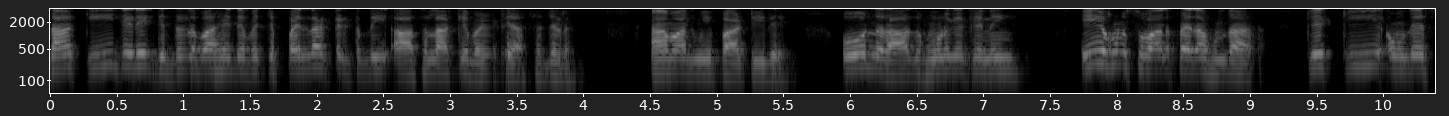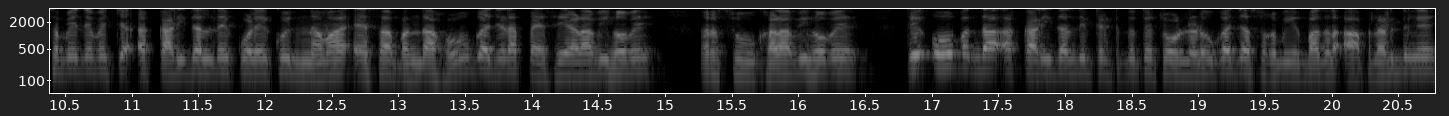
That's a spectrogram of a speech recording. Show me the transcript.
ਤਾਂ ਕੀ ਜਿਹੜੇ ਗਿੱਦੜਬਾਹੇ ਦੇ ਵਿੱਚ ਪਹਿਲਾਂ ਟਿਕਟ ਦੀ ਆਸ ਲਾ ਕੇ ਬੈਠੇ ਆ ਸੱਜਣ, ਆਮ ਆਦਮੀ ਪਾਰਟੀ ਦੇ, ਉਹ ਨਾਰਾਜ਼ ਹੋਣਗੇ ਕਿ ਨਹੀਂ? ਇਹ ਹੁਣ ਸਵਾਲ ਪੈਦਾ ਹੁੰਦਾ ਕਿ ਕੀ ਆਉਂਦੇ ਸਮੇਂ ਦੇ ਵਿੱਚ ਅਕਾਲੀ ਦਲ ਦੇ ਕੋਲੇ ਕੋਈ ਨਵਾਂ ਐਸਾ ਬੰਦਾ ਹੋਊਗਾ ਜਿਹੜਾ ਪੈਸੇ ਵਾਲਾ ਵੀ ਹੋਵੇ, ਰਸੂਖ ਵਾਲਾ ਵੀ ਹੋਵੇ, ਤੇ ਉਹ ਬੰਦਾ ਅਕਾਲੀ ਦਲ ਦੀ ਟਿਕਟ ਦੇ ਉੱਤੇ ਚੋਣ ਲੜੂਗਾ ਜਾਂ ਸੁਖਬੀਰ ਬਾਦਲ ਆਪ ਲੜਨਗੇ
